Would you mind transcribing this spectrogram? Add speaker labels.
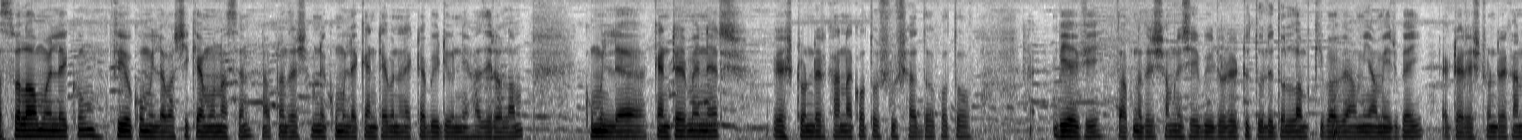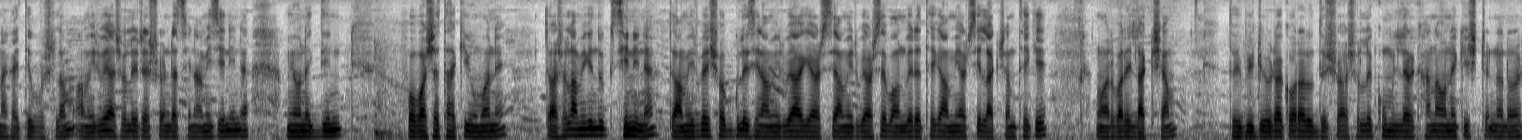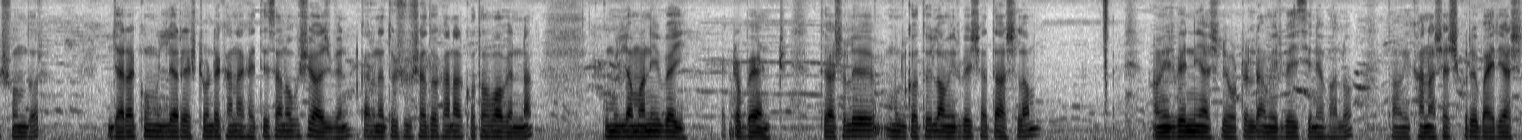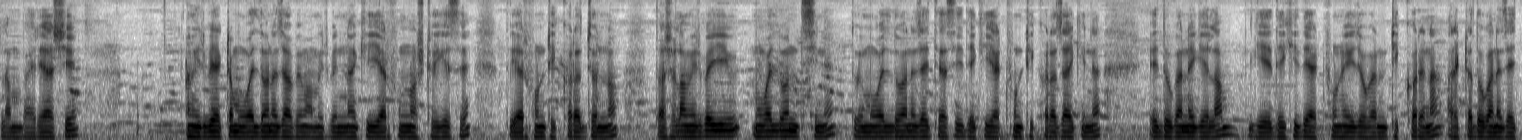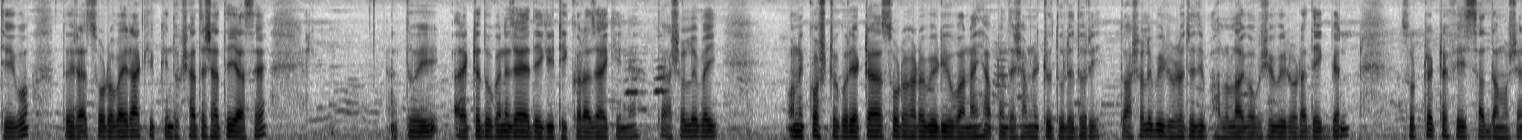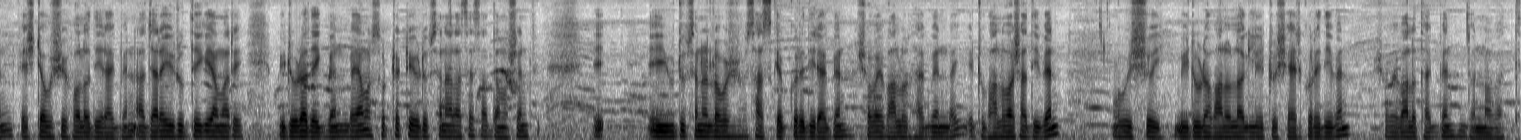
Speaker 1: আসসালামু আলাইকুম। প্রিয় কুমিল্লাবাসী, কেমন আছেন? আপনাদের সামনে কুমিল্লা ক্যান্টনমেন্টের একটা ভিডিও নিয়ে হাজির হলাম। কুমিল্লা ক্যান্টনমেন্টের রেস্টুরেন্টের খানা কত সুস্বাদু, কত ভিআইপি তো আপনাদের সামনে সেই ভিডিওটা একটু তুলে ধরলাম, কীভাবে আমি আমির ভাই একটা রেস্টুরেন্টের খানা খাইতে বসলাম। আমির ভাই আসলে রেস্টুরেন্টটা চিনি, আমি চিনি না। আমি অনেক দিন প্রবাসে থাকি ওমানে। তো আসলে আমি কিন্তু চিনি না। তো আমির ভাই সবগুলোই চিনি। আমির ভাই আগে আসছে, আমির ভাই আসছে বনবেড়া থেকে, আমি আসছি লাকসাম থেকে, আমার বাড়ি লাকসাম। তো এই ভিডিওটা করার উদ্দেশ্য আসলে কুমিল্লার খানা অনেক স্ট্যান্ডার্ড অনেক সুন্দর। যারা কুমিল্লার রেস্টুরেন্টে খানা খাইতে চান অবশ্যই আসবেন, কারণ এত সুস্বাদু খানার কথা পাবেন না। কুমিল্লা মানি ভাই একটা ব্যান্ড তো আসলে মূল কথা হলো আমির ভাইয়ের সাথে আসলাম। আমির ভাই নিয়ে আসলে হোটেলটা আমির ভাই চিনে ভালো। তো আমি খানা শেষ করে বাইরে আসলাম। বাইরে আসে আমির ভাই একটা মোবাইল দোকানে যাবে। আমির ভাই নাকি ইয়ারফোন নষ্ট হয়ে গেছে, তো ইয়ারফোন ঠিক করার জন্য। তো আসলে আমির ভাই মোবাইল দোকান চিনে তো মোবাইল দোকানে যাইতে আসি দেখি হেডফোন ঠিক করা যায় কি না এই দোকানে গেলাম, গিয়ে দেখি যে হেডফোন এই দোকানে ঠিক করে না, আরেকটা দোকানে যাইতে হইব। তো এরা ছোটো ভাই রাকিব কিন্তু সাথে সাথেই আছে। তো এই আরেকটা দোকানে যায় দেখি ঠিক করা যায় কি না তো আসলে ভাই, অনেক কষ্ট করে একটা ছোটোখাটো ভিডিও বানাই, আপনাদের সামনে একটু তুলে ধরি। তো আসলে ভিডিওটা যদি ভালো লাগে, অবশ্যই ভিডিওটা দেখবেন। ছোট্ট একটা ফেস সাদ্দাম হোসেন। ফেসটা অবশ্যই ফলো দিয়ে রাখবেন। আর যারা ইউটিউব থেকে আমার এই ভিডিওটা দেখবেন, ভাই, আমার ছোট্ট একটা ইউটিউব চ্যানেল আছে, সাদ্দাম হোসেন। এই- ইউটিউব চ্যানেলটা অবশ্যই সাবস্ক্রাইব করে দিয়ে রাখবেন। সবাই ভালো থাকবেন, ভাই। একটু ভালোবাসা দিবেন। অবশ্যই ভিডিওটা ভালো লাগলে একটু শেয়ার করে দিবেন। সবাই ভালো থাকবেন। ধন্যবাদ।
